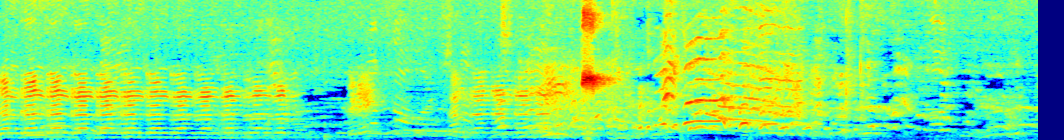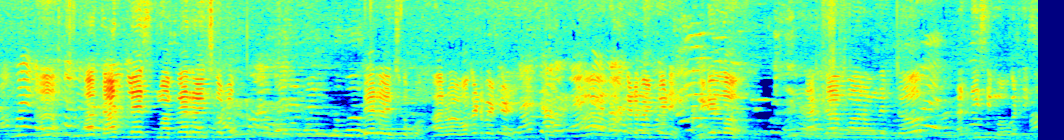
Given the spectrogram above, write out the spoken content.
run run run run run run run run run run run run ready run run run run run మా పేరు రాయించుకోండి. పేరు రాయించుకోపో. ఒకటి పెట్టండి. ఒకటి పెట్టండి. వీడియోలో తగ్గాపురం తింటూ అది తీసి ఒకటి తీసి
